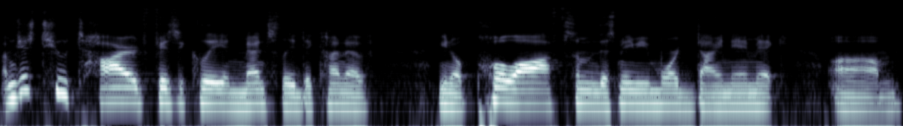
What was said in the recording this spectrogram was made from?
I'm just too tired physically and mentally to kind of you know pull off some of this maybe more dynamic. Um,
